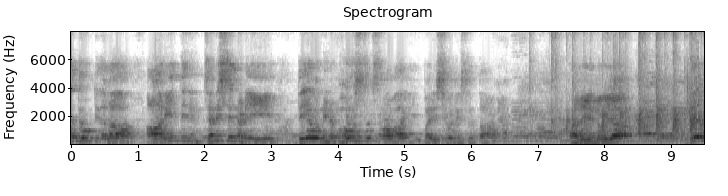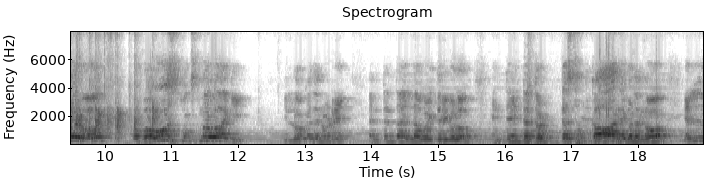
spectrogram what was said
ರೀತಿ ಹುಟ್ಟಿದಲ್ಲ ಆ ರೀತಿ ನೀನು ಜನಿಸಿ ನಡಿ. ದೇವರು ನಿನ್ನ ಬಹು ಸೂಕ್ಷ್ಮವಾಗಿ ಪರಿಶೋಧಿಸುತ್ತಾನೆ. ಅಲ್ಲಿಲೂಯ ದೇವರು ಬಹು ಸೂಕ್ಷ್ಮವಾಗಿ ಈ ಲೋಕದ ನೋಡ್ರಿ ಎಂತೆಂತ ಎಲ್ಲ ವೈದ್ಯರುಗಳು, ಎಂತೆಂತ ದೊಡ್ಡ ಸತ್ಕಾರ್ಯಗಳನ್ನು ಎಲ್ಲ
